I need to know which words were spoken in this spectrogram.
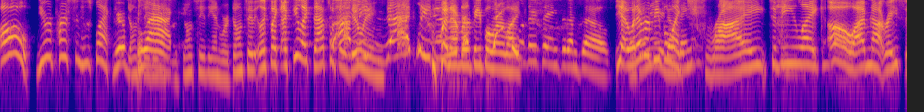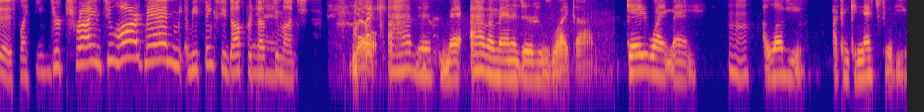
oh, you're a person who's black. You're don't black. Say. Don't say the n word. Don't say. The, it's like I feel like that's what they're doing. Exactly. Dude. whenever That's people are like- they're saying to themselves. Yeah, Don't whenever people like try to be like, "Oh, I'm not racist," like you're trying too hard, man. Me- Methinks you doth protest too much. Yo, Like- I have this man. I have a manager who's like, um, gay white man. Mhm. I love you. I can connect with you.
